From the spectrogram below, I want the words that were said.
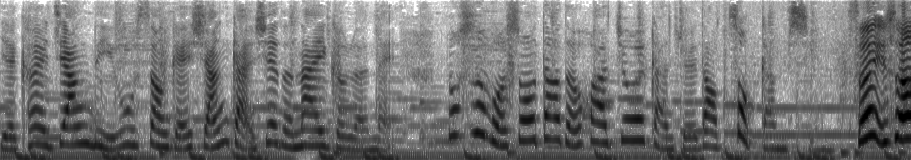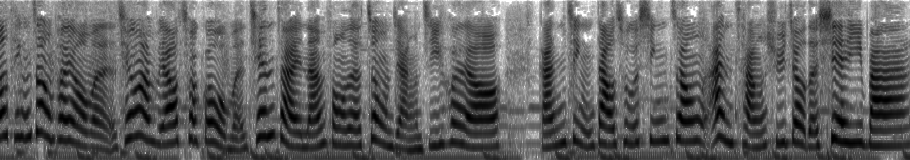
也可以将礼物送给想感谢的那一个人呢。若是我收到的话，就会感觉到做甘心。所以说，听众朋友们千万不要错过我们千载难逢的中奖机会哦！赶紧道出心中暗藏许久的谢意吧。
